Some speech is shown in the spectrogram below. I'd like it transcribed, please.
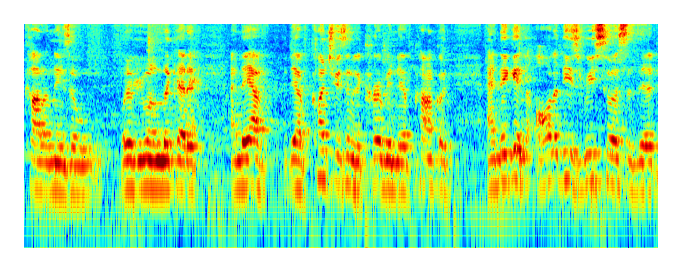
colonies or whatever you want to look at it. And they have they have countries in the Caribbean they have conquered, and they get all of these resources that,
